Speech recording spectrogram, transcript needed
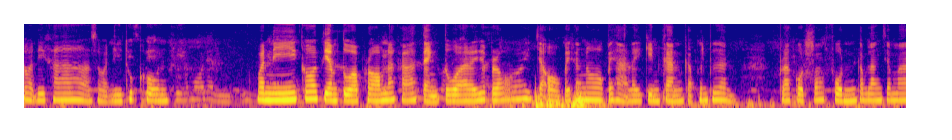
สวัสดีค่ะ สวัสดีทุกคน วันนี้ก็เตรียมตัวพร้อมนะคะ แต่งตัวอะไรเรียบร้อย จะออกไปข้างนอกไปหาอะไรกินกันกับเพื่อนๆ ปรากฏว่าฝนกำลังจะมา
